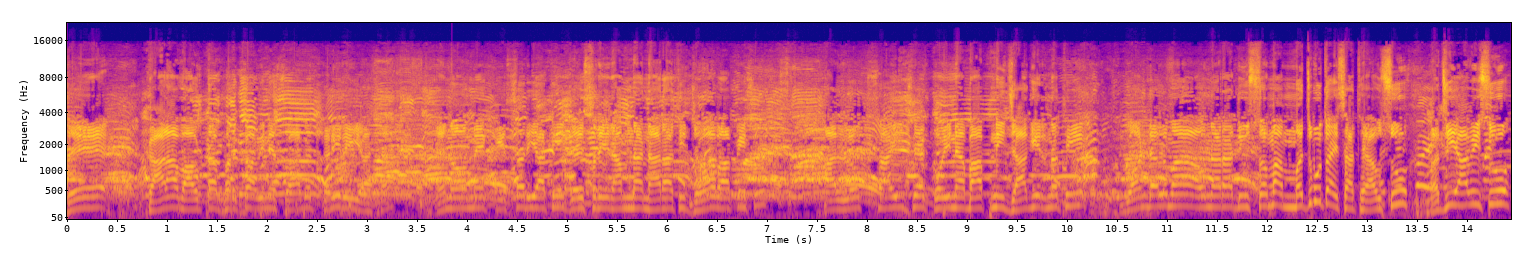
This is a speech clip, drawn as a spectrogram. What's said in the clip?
જે કાળા વાવટા ફરકાવીને સ્વાગત કરી રહ્યા છે. એનો અમે કેસરિયાથી, જય શ્રી રામના નારાથી જવાબ આપીશું. આ લોકશાહી છે, કોઈના બાપની જાગીર નથી. ગોંડલમાં આવનારા દિવસોમાં મજબૂતાઈ સાથે આવશું. હજી આવીશું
